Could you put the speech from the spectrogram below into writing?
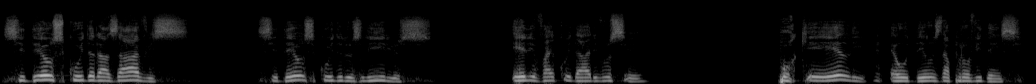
se Deus cuida das aves, se Deus cuida dos lírios, ele vai cuidar de você. Porque Ele é o Deus da providência.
